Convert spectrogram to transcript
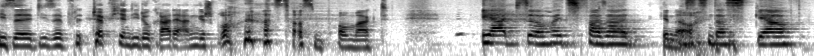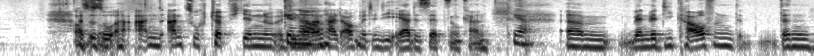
diese, diese Töpfchen, die du gerade angesprochen hast aus dem Baumarkt. Ja, diese Holzfaser. Genau. Was ist denn das? Ja. Also so, so An Anzuchtöpfchen, genau. die man genau. dann halt auch mit in die Erde setzen kann. Ja. Ähm, wenn wir die kaufen, dann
